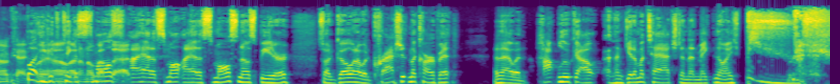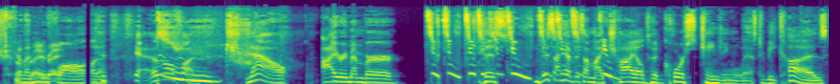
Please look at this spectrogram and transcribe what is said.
Okay. But you get to take a small. I had a small. I had a small snow speeder, so I'd go and I would crash it in the carpet, and then I would hop Luke out, and then get him attached, and then make noise, and then he would right. fall. and- yeah, it was all fun. Now I remember this. This I have this on my childhood course changing list because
